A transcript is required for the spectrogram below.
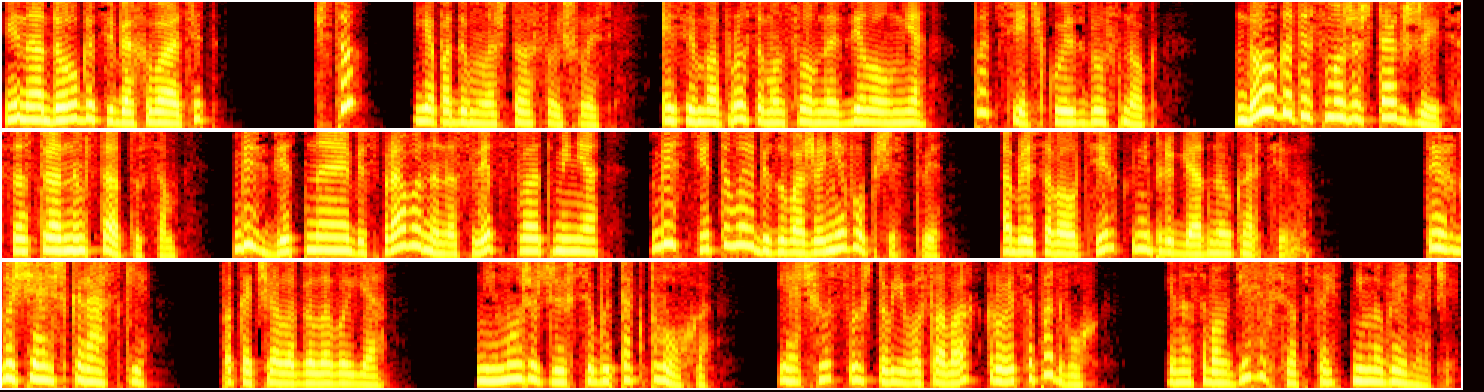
«И надолго тебя хватит?» «Что?» Я подумала, что ослышалась. Этим вопросом он словно сделал мне подсечку и сбил с ног. «Долго ты сможешь так жить, со странным статусом? Бездетная, без права на наследство от меня, без титула и без уважения в обществе», — обрисовал Тирк неприглядную картину. «Ты сгущаешь краски», — покачала головой я. «Не может же все быть так плохо. Я чувствую, что в его словах кроется подвох. И на самом деле все обстоит немного иначе».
